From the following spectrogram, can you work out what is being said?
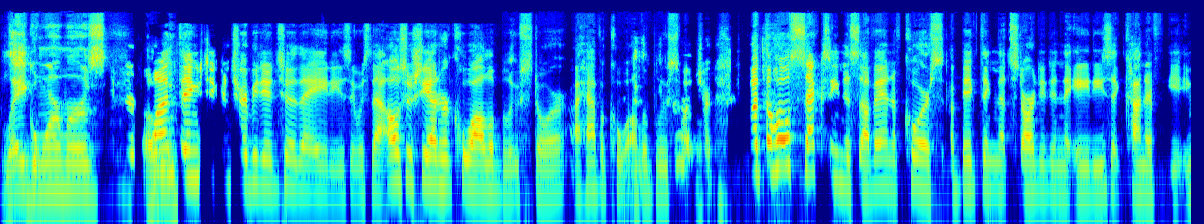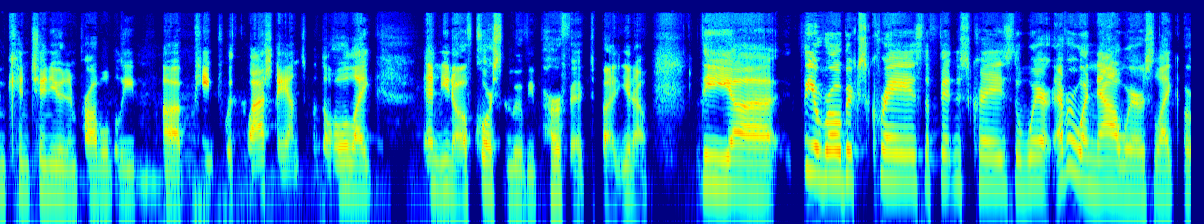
leg warmers one thing she contributed to the 80s it was that also she had her koala blue store. I have a koala blue sweatshirt. But the whole sexiness of it and of course a big thing that started in the 80s it kind of continued and probably uh peaked with flashdance but the whole like and you know of course the movie perfect but you know the uh the aerobics craze, the fitness craze, the wear everyone now wears like uh,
